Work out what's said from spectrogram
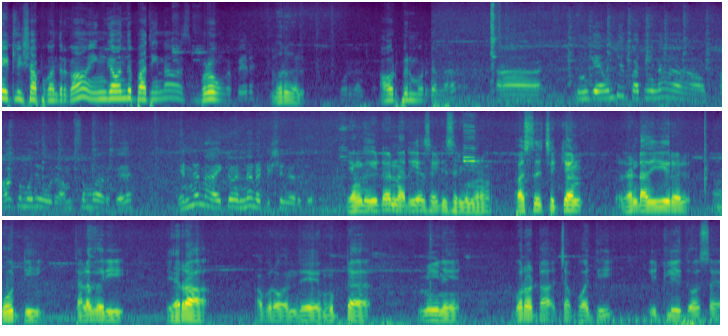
முருகன் இட்லி ஷாப்புக்கு வந்திருக்கோம். இங்கே வந்து பார்த்தீங்கன்னா ப்ரோ உங்கள் பேர்? முருகன். முருகன். அவர் பேர் முருகன் தான். இங்கே வந்து பார்த்தீங்கன்னா பார்க்கும்போதே ஒரு அம்சமாக இருக்குது என்னென்ன ஐட்டம் என்னென்ன டிஷ்ஷுங்க இருக்குது எங்ககிட்ட நிறைய சைடிஸ் இருக்கு மேடம் ஃபஸ்ட்டு சிக்கன் ரெண்டாவது ஈரல் போட்டி தலைகறி எறா அப்புறம் வந்து முட்டை மீன் parotta chapati idli dosa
